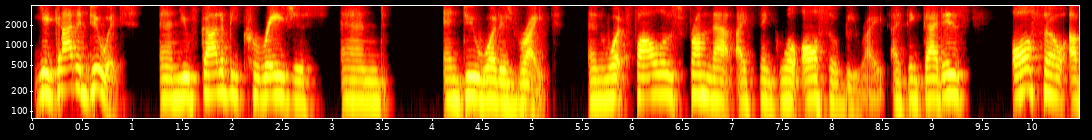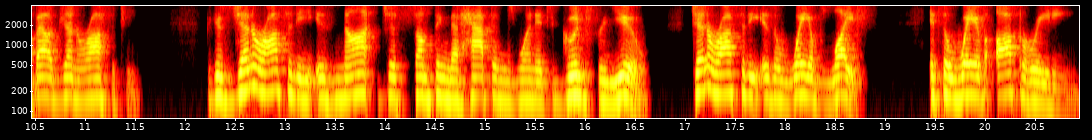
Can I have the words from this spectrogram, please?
you got to do it and you've got to be courageous and and do what is right. And what follows from that i think will also be right. I think that is also about generosity because generosity is not just something that happens when it's good for you. Generosity is a way of life. It's a way of operating.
